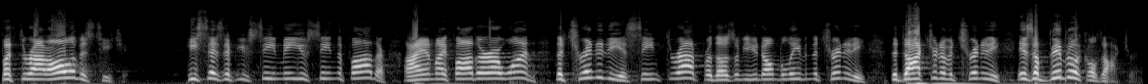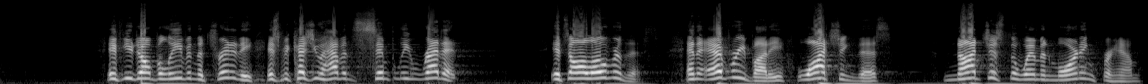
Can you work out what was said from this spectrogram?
but throughout all of his teaching. He says, If you've seen me, you've seen the Father. I and my Father are one. The Trinity is seen throughout for those of you who don't believe in the Trinity. The doctrine of a Trinity is a biblical doctrine. If you don't believe in the Trinity, it's because you haven't simply read it. It's all over this. And everybody watching this, not just the women mourning for him,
